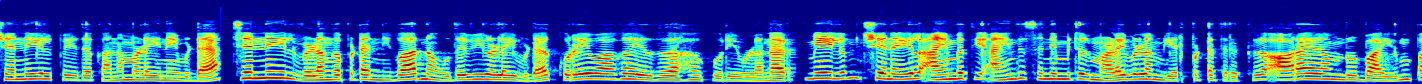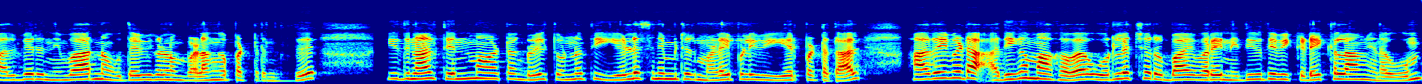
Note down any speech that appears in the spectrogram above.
சென்னையில் பெய்த கனமழையினை விட சென்னையில் வழங்கப்பட்ட நிவாரண உதவிகளை விட குறைவாக இருந்ததாக கூறியுள்ளனர். மேலும் சென்னையில் ஐம்பத்தி ஐந்து சென்டிமீட்டர் மழை வெள்ளம் ஏற்பட்டதற்கு ஆறாயிரம் ரூபாயும் பல்வேறு நிவாரண உதவிகளும் வழங்கப்பட்டிருந்தது. இதனால் தென் மாவட்டங்களில் தொண்ணூற்றி ஏழு சென்டிமீட்டர் மழைப்பொழிவு ஏற்பட்டதால் அதைவிட அதிகமாக ஒரு லட்சம் ரூபாய் வரை நிதியுதவி கிடைக்கலாம் எனவும்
